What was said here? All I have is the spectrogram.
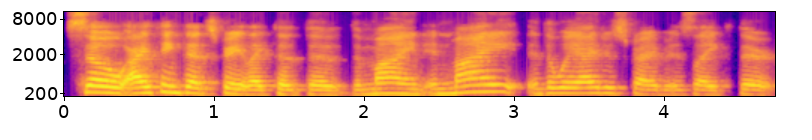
So I think that's great. Like the the the mind in my the way I describe it is like the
